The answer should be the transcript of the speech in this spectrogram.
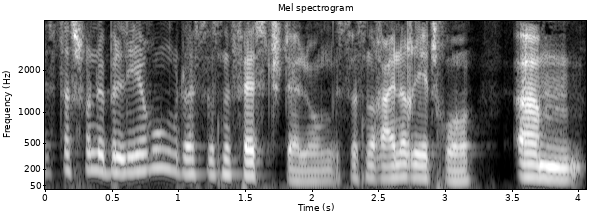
ist das schon eine Belehrung oder ist das eine Feststellung? Ist das eine reine Retro? Ähm,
